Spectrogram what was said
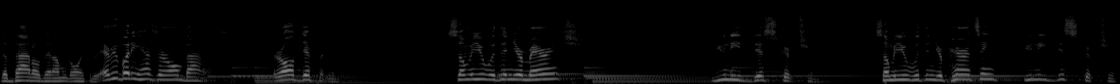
The battle that I'm going through. Everybody has their own battles, they're all differently. Some of you within your marriage, you need this scripture. Some of you within your parenting, you need this scripture.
